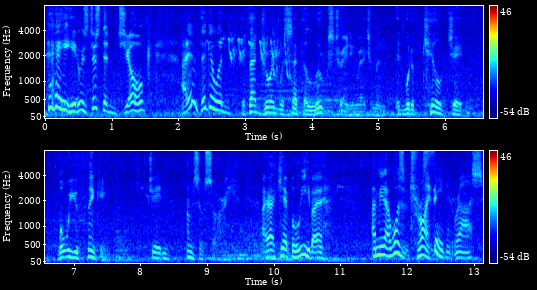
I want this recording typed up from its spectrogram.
Hey, it was just a joke. I didn't think it would... If that droid was set to Luke's training regimen, it would have killed Jaden. What were you thinking? Jaden, I'm so sorry. I, I can't believe I... I mean, I wasn't trying to... Save it, Rosh.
